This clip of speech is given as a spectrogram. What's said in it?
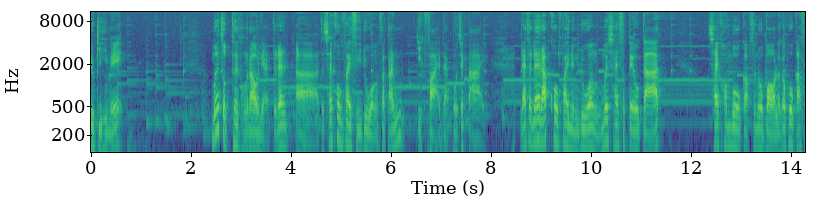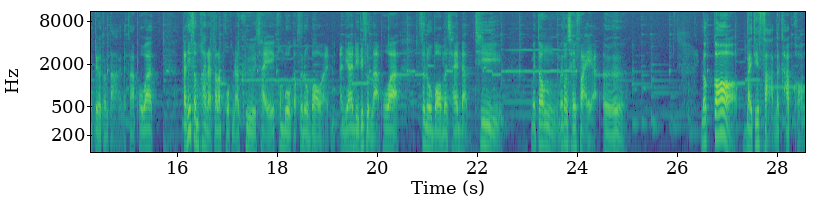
ยูกิฮิเมะเมื่อจบเทิร์นของเราเนี่ยจะได้อ่าจะใช้โคมไฟสีดวงสตันอีกฝ่ายแบบโปรเจกต์ตาย และจะได้รับโคมไฟหนึ่งดวง เมื่อใช้สเปลการ์ดใช้คอมโบกับสโนบอลแล้วก็พวกการ์ดสเปลต่างๆนะครับ เพราะว่าแต่ที่สำคัญอะสำหรับผมนะคือใช้คอมโบกับสโนบอลอะอันนี้ดีที่สุดละเพราะว่าสโนบอลมันใช้แบบที่ไม่ต้องไม่ต้องใช้ไฟอะเออ แล้วก็ใบที่ 3 นะครับของ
